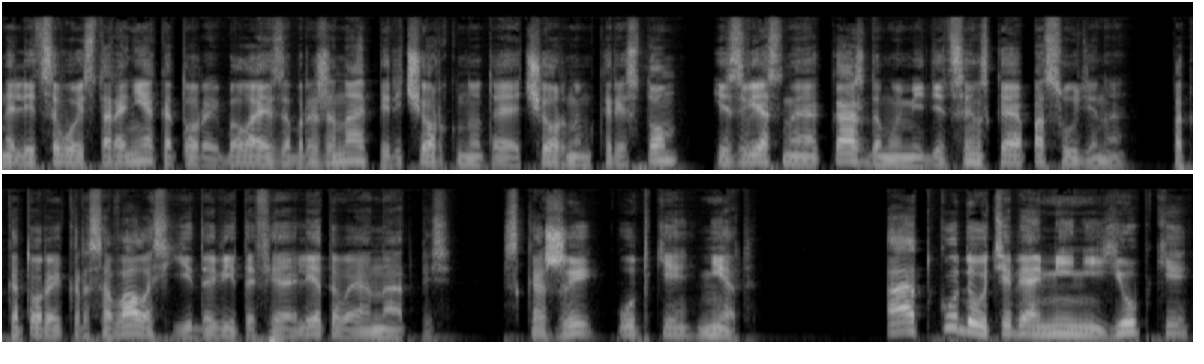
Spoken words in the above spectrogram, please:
на лицевой стороне которой была изображена перечеркнутая черным крестом известная каждому медицинская посудина, под которой красовалась ядовито-фиолетовая надпись «Скажи утке нет». «А откуда у тебя мини-юбки,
